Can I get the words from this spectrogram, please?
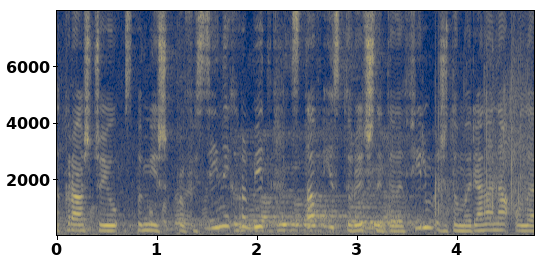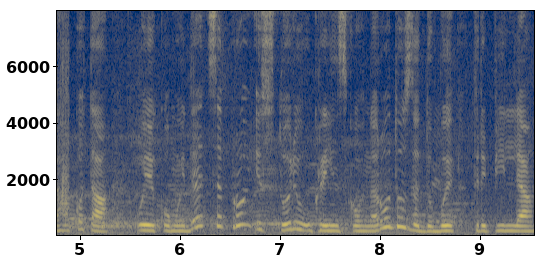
А кращою з поміж професійних робіт став історичний телефільм житомирянина Олега Кота, у якому йдеться про історію українського народу за доби трипілля.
